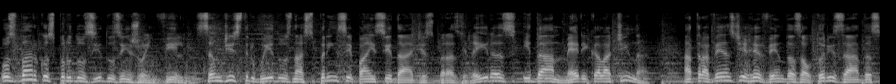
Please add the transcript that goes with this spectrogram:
Os barcos produzidos em Joinville são distribuídos nas principais cidades brasileiras e da América Latina, através de revendas autorizadas,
